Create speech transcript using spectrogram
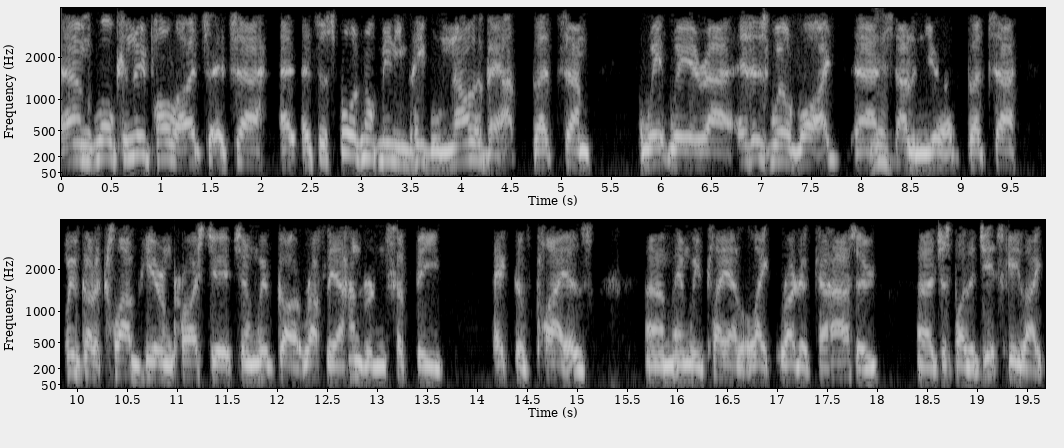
Um, well, canoe polo, it's it's a it's a sport not many people know about, but um, we're, we're uh, it is worldwide. Uh, Yeah. It started in Europe, but uh, we've got a club here in Christchurch, and we've got roughly 150 active players, um, and we play out at Lake Roto Kohatu, uh, just by the jet ski lake,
